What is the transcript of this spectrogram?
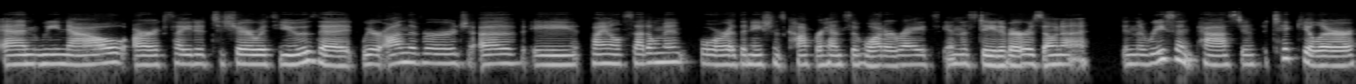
And we now are excited to share with you that we're on the verge of a final settlement for the nation's comprehensive water rights in the state of Arizona. In the recent past, in particular,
